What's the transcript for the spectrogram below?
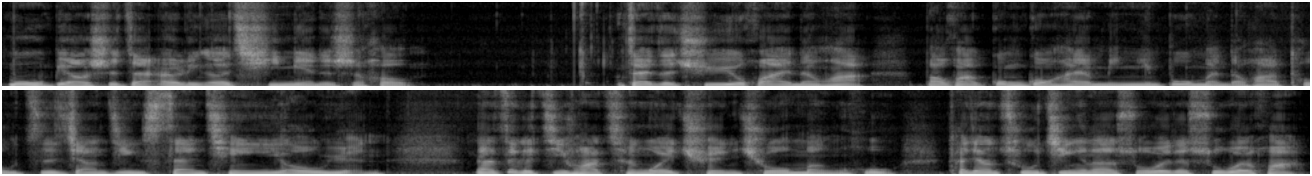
目标是在二零二七年的时候。在这区域外的话，包括公共还有民营部门的话，投资将近三千亿欧元。那这个计划称为全球门户，它将促进呢所谓的数位化。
